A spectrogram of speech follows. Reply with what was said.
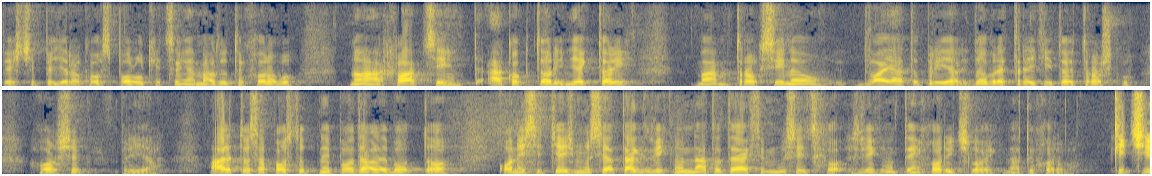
ešte 5 rokov spolu, keď som ja mal túto chorobu. No a chlapci, ako ktorí, niektorí, mám troch synov, dvaja to prijali. Dobre, tretí to je trošku horšie prijal. Ale to sa postupne podá, lebo to, oni si tiež musia tak zvyknúť na to, tak si musí zvyknúť ten chorý človek na tú chorobu. Keď e,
